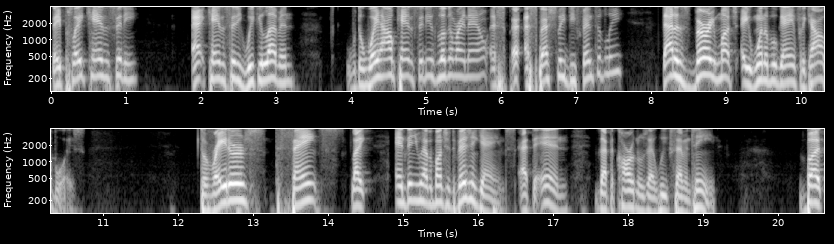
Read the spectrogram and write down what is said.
They play Kansas City at Kansas City week 11. The way how Kansas City is looking right now, especially defensively, that is very much a winnable game for the Cowboys. The Raiders, the Saints, like, and then you have a bunch of division games at the end. You got the Cardinals at week 17. But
